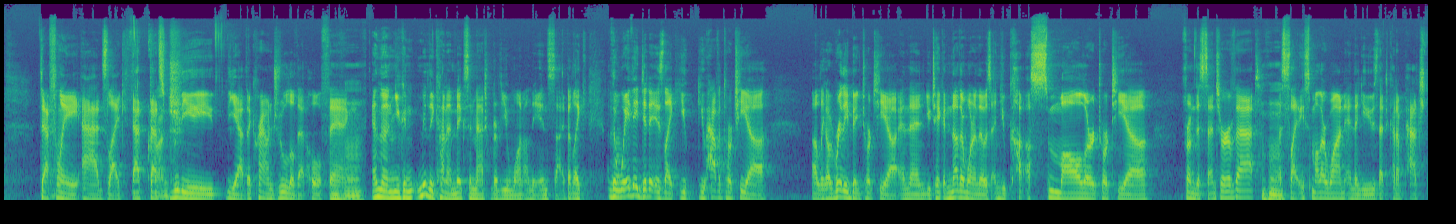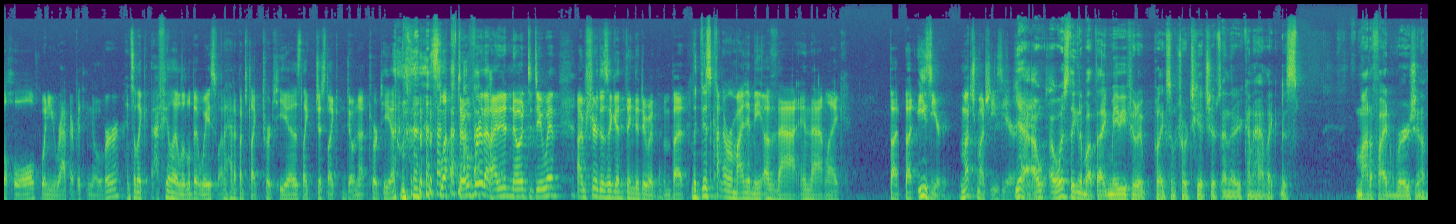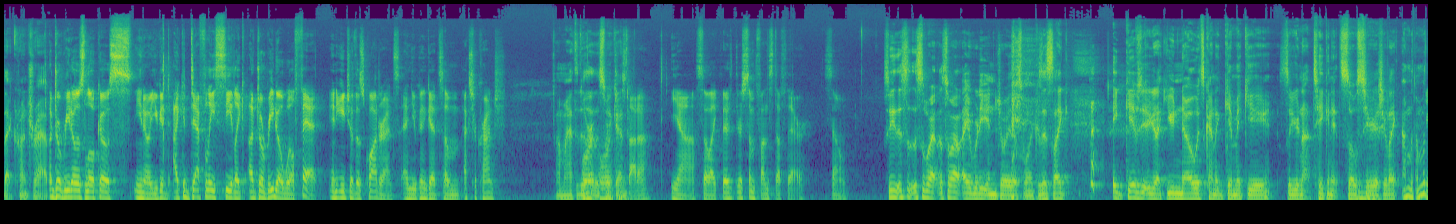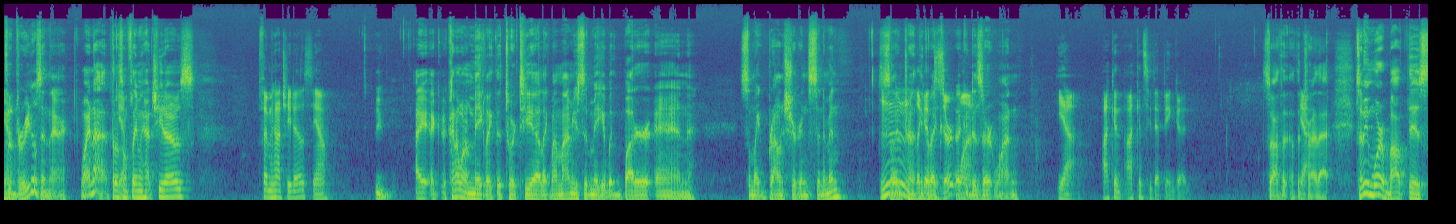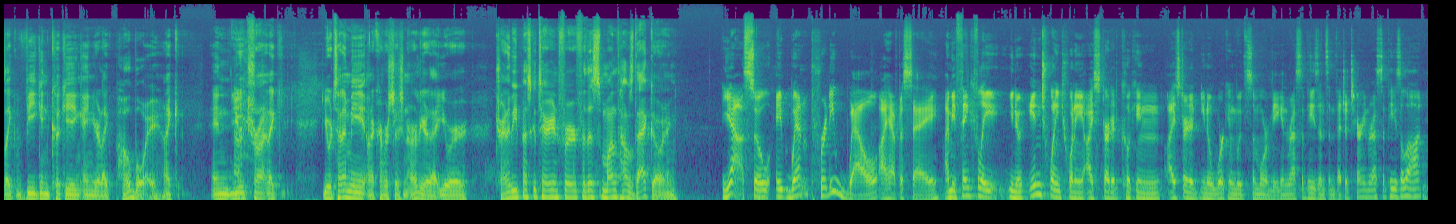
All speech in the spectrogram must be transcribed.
definitely adds like that that's really yeah the crown jewel of that whole thing. And then you can really kind of mix and match whatever you want on the inside. But like the way they did it is like you you have a tortilla uh, like a really big tortilla and then you take another one of those and you cut a smaller tortilla from the center of that, mm-hmm. a slightly smaller one, and then you use that to kind of patch the hole when you wrap everything over. And so, like, I feel a little bit wasteful. And I had a bunch of like tortillas, like just like donut tortillas left over that I didn't know what to do with. I'm sure there's a good thing to do with them, but but this kind of reminded me of that in that like, but but easier, much much easier. yeah, I, I was thinking about that. Maybe if you put like some tortilla chips in there, you kind of have like this modified version of that crunch wrap. a Doritos Locos, you know, you could I could definitely see like a Dorito will fit in each of those quadrants, and you can get some extra crunch I might have to do or, that this or weekend. tostada. Yeah, so like there's there's some fun stuff there. So See, this is this is why this is why I really enjoy this one because it's like it gives you you're like you know it's kind of gimmicky, so you're not taking it so serious. You're like I'm, I'm gonna Mm-hmm. Yeah. throw Doritos in there. Why not throw some flaming hot Cheetos? flaming hot Cheetos, yeah. You, I, I kind of want to make like the tortilla. Like my mom used to make it with butter and some like brown sugar and cinnamon. So I'm Mm, trying to like think a of like, dessert like one. a dessert one. Yeah. I can I can see that being good. So I have to, have to Yeah. try that. Tell me more about this like vegan cooking and your like po' boy. Like, and you try like you were telling me on a conversation earlier that you were trying to be pescatarian for for this month. How's that going? Yeah, so it went pretty well, I have to say. I mean, thankfully, you know, in 2020, I started cooking, I started, you know, working with some more vegan recipes and some vegetarian recipes a lot.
